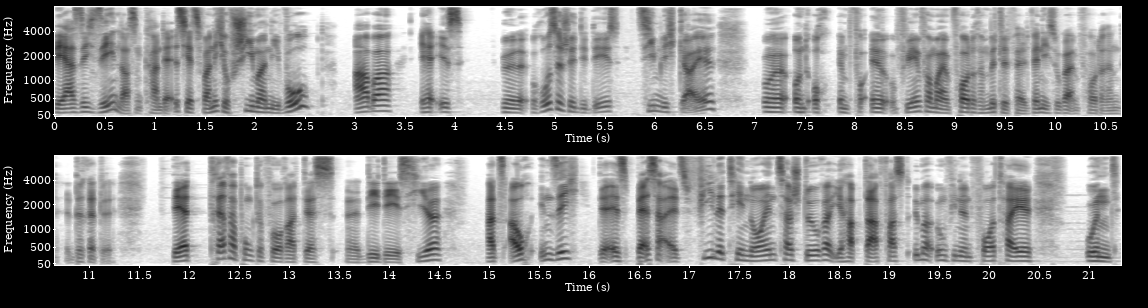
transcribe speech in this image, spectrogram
der sich sehen lassen kann. Der ist jetzt zwar nicht auf Shima-Niveau, aber er ist für russische DDs ziemlich geil äh, und auch im, äh, auf jeden Fall mal im vorderen Mittelfeld, wenn nicht sogar im vorderen Drittel. Der Trefferpunktevorrat des äh, DDs hier hat es auch in sich. Der ist besser als viele T9-Zerstörer. Ihr habt da fast immer irgendwie einen Vorteil und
